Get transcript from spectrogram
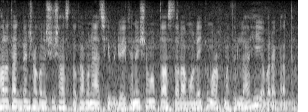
ভালো থাকবেন সকলে সুস্বাস্থ্য কামনায় আজকের ভিডিও এখানেই সমাপ্ত। আসসালামু আলাইকুম রহমতুল্লাহি ওবরাকাতহ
